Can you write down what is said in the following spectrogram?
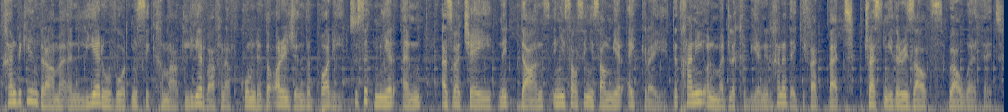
Gaan bietjie in drama in, leer hoe word musiek gemaak, leer waarvan af kom dit, the origin, the body. So sit meer in as wat jy net dans en jy sal sien jy sal meer uitkry. Dit gaan nie onmiddellik gebeur nie. Dit gaan net uitjie vat, but trust me the results well worth it.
